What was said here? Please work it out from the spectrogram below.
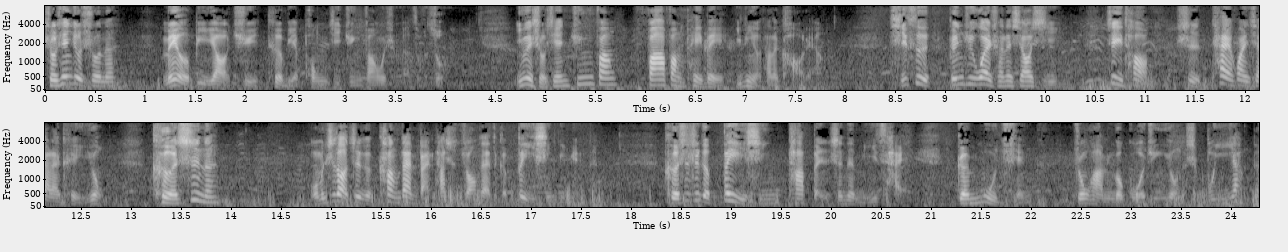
首先就是说呢，没有必要去特别抨击军方为什么要这么做，因为首先军方发放配备一定有它的考量，其次根据外传的消息，这一套是汰换下来可以用，可是呢，我们知道这个抗弹板它是装在这个背心里面的，可是这个背心它本身的迷彩跟目前中华民国国军用的是不一样的。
